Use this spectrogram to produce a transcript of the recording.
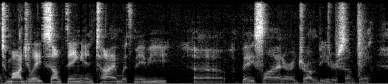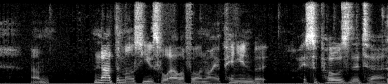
to modulate something in time with maybe uh, a bass line or a drum beat or something. Um, not the most useful LFO in my opinion, but I suppose that uh,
